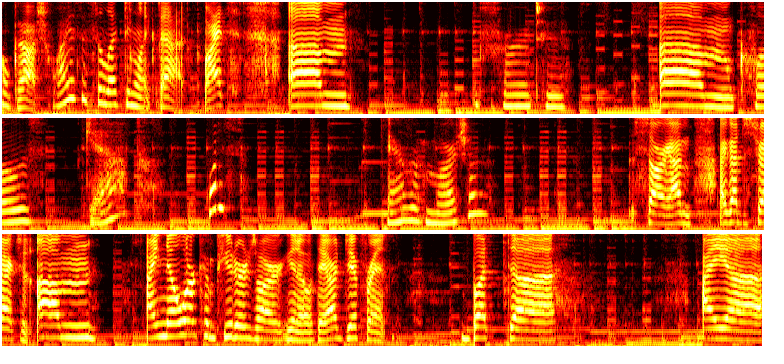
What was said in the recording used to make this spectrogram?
Oh gosh, why is it selecting like that? What? Um refer to um close gap? What is error of margin? Sorry i'm i got distracted. Um i know our computers are you know they are different but uh i uh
